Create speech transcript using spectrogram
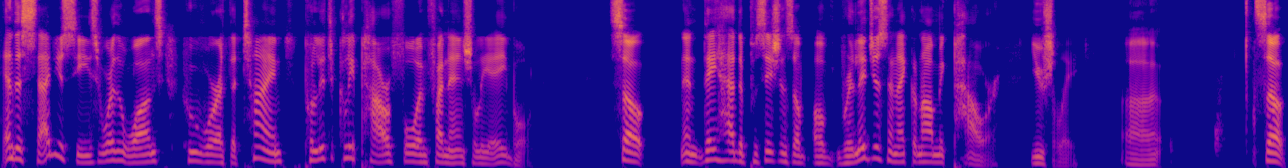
and the sadducees were the ones who were at the time politically powerful and financially able. So and they had the positions of, of religious and economic power usually uh, so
